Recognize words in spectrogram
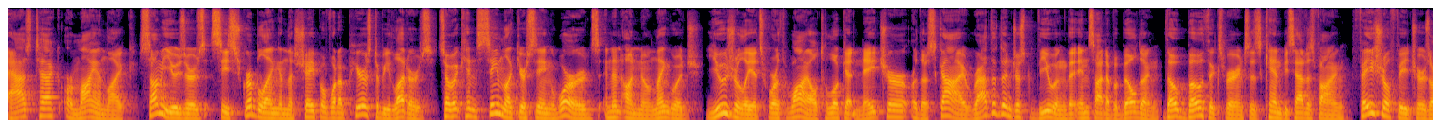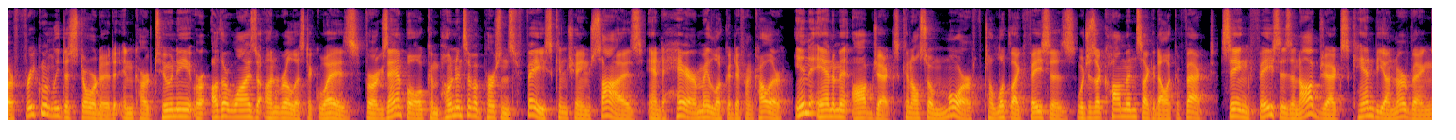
Aztec or Mayan-like. Some users see scribbling in the shape of what appears to be letters, so it can seem like you're seeing words in an unknown language. Usually, it's worthwhile to look at nature or the sky rather than just viewing the inside of a building, though both experiences can be satisfying. Facial features features are frequently distorted in cartoony or otherwise unrealistic ways. For example, components of a person's face can change size, and hair may look a different color. Inanimate objects can also morph to look like faces, which is a common psychedelic effect. Seeing faces in objects can be unnerving,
